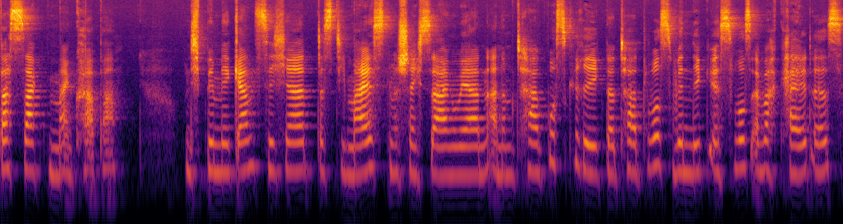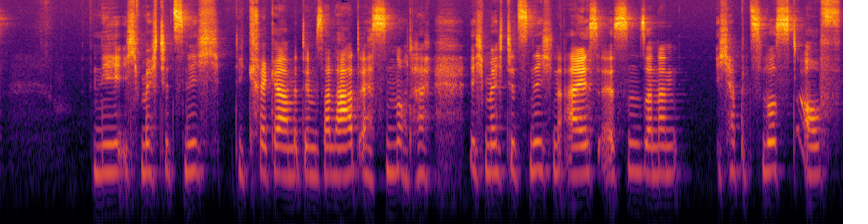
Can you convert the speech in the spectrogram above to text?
was sagt mir mein Körper? Und ich bin mir ganz sicher, dass die meisten wahrscheinlich sagen werden, an einem Tag, wo es geregnet hat, wo es windig ist, wo es einfach kalt ist, nee, ich möchte jetzt nicht die Cracker mit dem Salat essen oder ich möchte jetzt nicht ein Eis essen, sondern ich habe jetzt Lust auf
